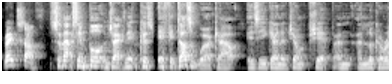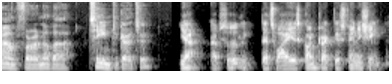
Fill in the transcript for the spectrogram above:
great stuff. So that's important, Jack, because if it doesn't work out, is he going to jump ship and, and look around for another team to go to? Yeah, absolutely. That's why his contract is finishing.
